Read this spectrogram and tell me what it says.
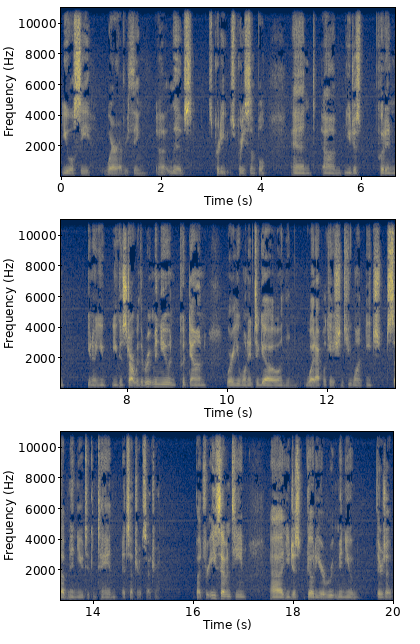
you will see where everything uh, lives. It's pretty it's pretty simple, and um, you just put in you know you you can start with the root menu and put down where you want it to go, and then what applications you want each submenu to contain, etc., etc. But for E17, uh, you just go to your root menu. There's a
